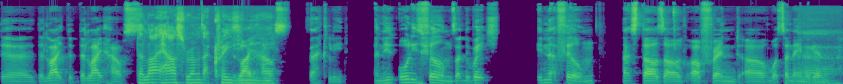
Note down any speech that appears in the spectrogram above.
the the light the, the lighthouse, The Lighthouse. Remember that crazy the movie? lighthouse exactly, and all these films like the Witch. In that film, that stars our our friend. Uh, what's her name again? Uh,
